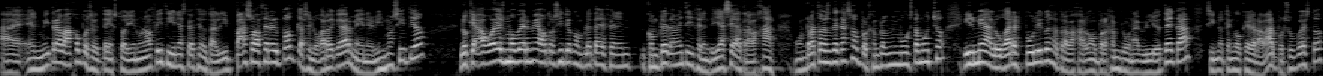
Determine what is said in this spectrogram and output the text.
eh, en mi trabajo, pues estoy en una oficina, estoy haciendo tal, y paso a hacer el podcast en lugar de quedarme en el mismo sitio, lo que hago es moverme a otro sitio completamente diferente, ya sea trabajar un rato desde casa o, por ejemplo, a mí me gusta mucho irme a lugares públicos a trabajar, como por ejemplo una biblioteca, si no tengo que grabar, por supuesto,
